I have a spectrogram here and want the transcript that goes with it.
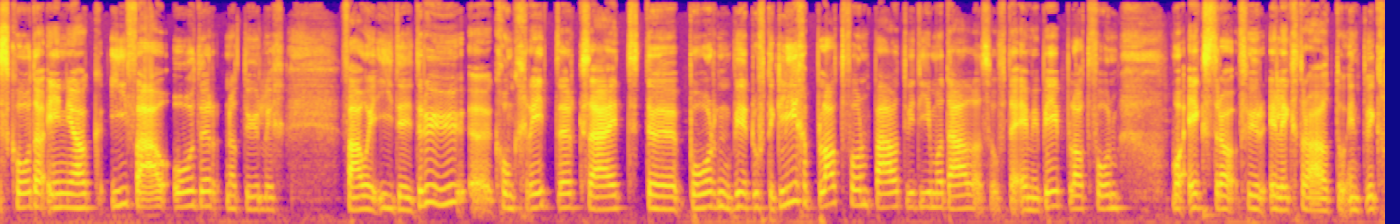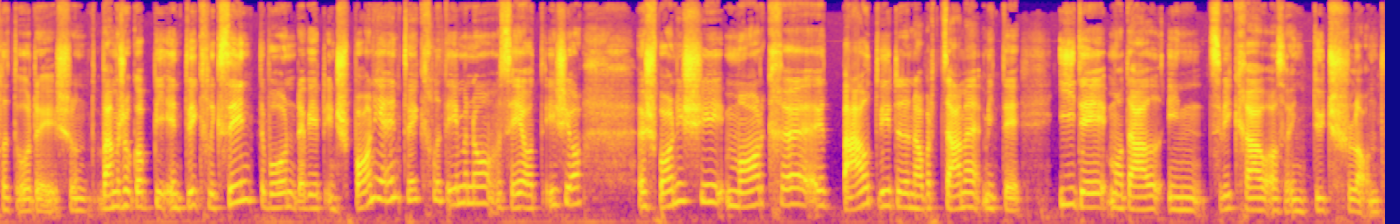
Skoda Enyaq iV oder natürlich VW ID3. Äh, konkreter gesagt, der Born wird auf der gleichen Plattform gebaut wie die Modelle, also auf der MEB-Plattform wo extra für Elektroauto entwickelt wurde. Und wenn wir schon gerade bei Entwicklung sind, der Born der wird in Spanien entwickelt, immer noch. Seat ist ja eine spanische Marke, gebaut wird dann aber zusammen mit dem ID-Modell in Zwickau, also in Deutschland.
